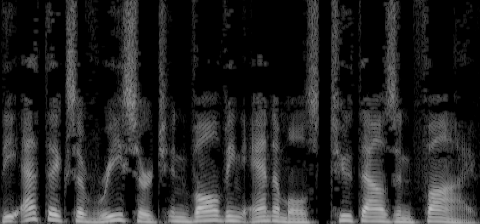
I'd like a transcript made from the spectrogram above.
The Ethics of Research Involving Animals 2005.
